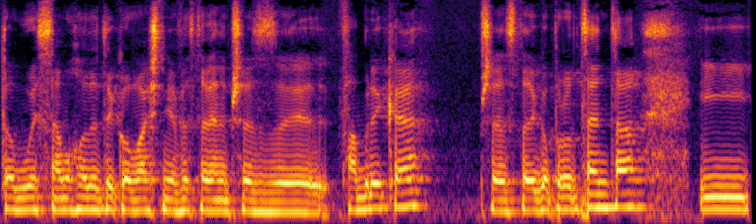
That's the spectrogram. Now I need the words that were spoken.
to były samochody tylko właśnie wystawiane przez y, fabrykę, przez tego producenta i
